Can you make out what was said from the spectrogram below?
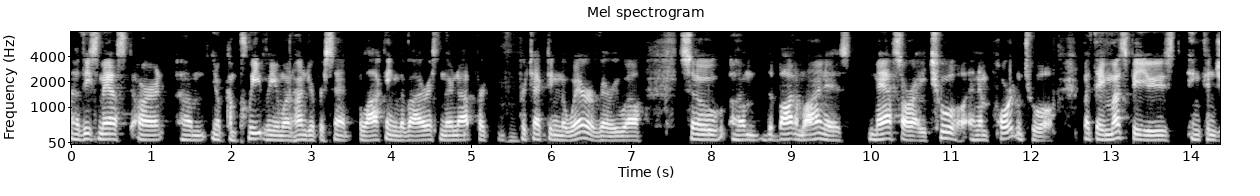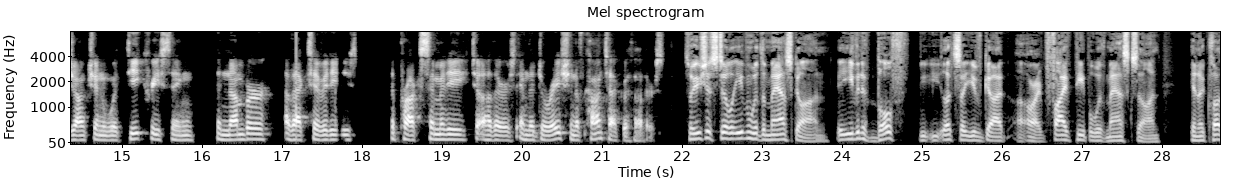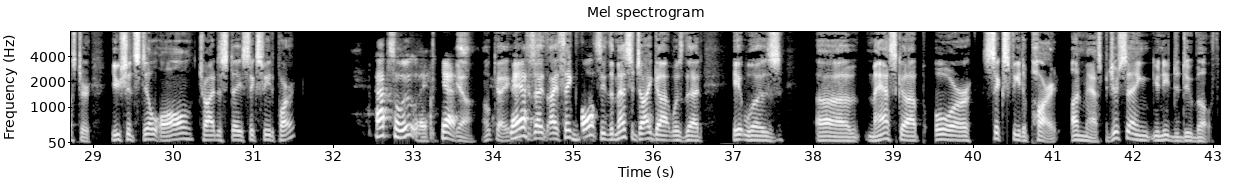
Uh, these masks aren't um, you know, completely and 100% blocking the virus, and they're not per- mm-hmm. protecting the wearer very well. So um, the bottom line is masks are a tool, an important tool, but they must be used in conjunction with decreasing the number of activities, the proximity to others, and the duration of contact with others. So you should still, even with the mask on, even if both, let's say you've got, uh, all right, five people with masks on in a cluster, you should still all try to stay six feet apart? Absolutely. Yes. Yeah. Okay. Because I, I, think, see, the message I got was that it was uh, mask up or six feet apart, unmasked. But you're saying you need to do both.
